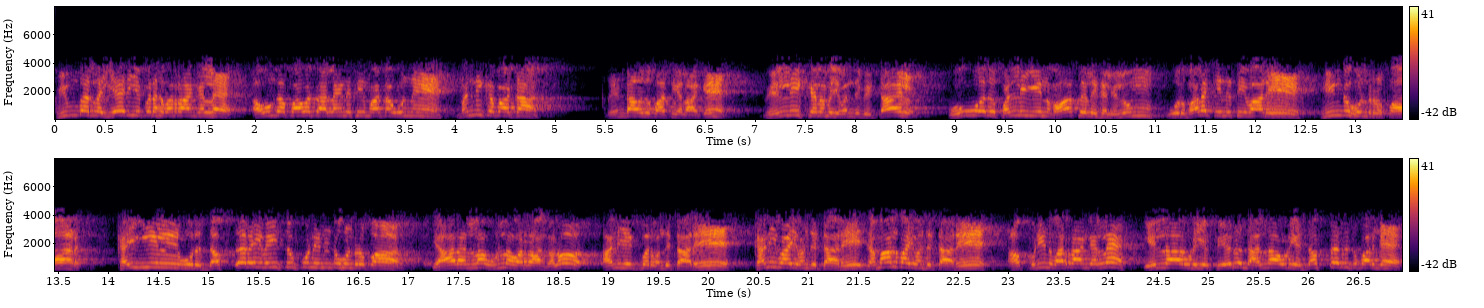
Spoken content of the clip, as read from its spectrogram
மிம்பர்ல ஏறிய பிறகு வர்றாங்கல்ல அவங்க பாவத்தை அல்ல என்ன செய்ய மாட்டான் ஒண்ணு மன்னிக்க மாட்டான். ரெண்டாவது பாத்தியலாக்க வெள்ளிக்கிழமை வந்து விட்டால் ஒவ்வொரு பள்ளியின் வாசல்களிலும் ஒரு வழக்கு என்ன செய்வாரு? நின்று கொண்டிருப்பார். கையில் ஒரு தப்தரை வைத்துக் கொண்டு நின்று கொண்டிருப்பார். யாரெல்லாம் உள்ள வர்றாங்களோ அலி அக்பர் வந்துட்டாரு கனிபாய் வந்துட்டாரு ஜமால் பாய் வந்துட்டாரு அப்படின்னு வர்றாங்கல்ல எல்லாருடைய பேரும் இந்த அல்லாவுடைய தப்தர் இருக்கு பாருங்க.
